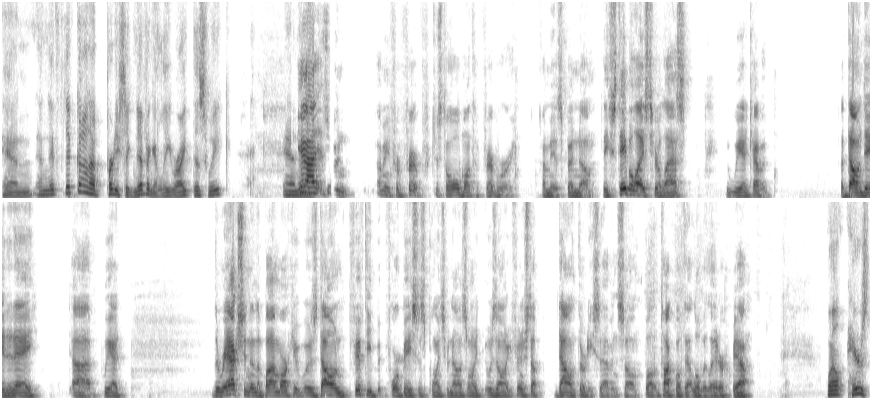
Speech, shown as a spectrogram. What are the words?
and and they've, they've gone up pretty significantly right this week and uh, Yeah, it's been. I mean, for, for just the whole month of February. I mean, it's been. Um, they stabilized here last. We had kind of a, a down day today. Uh, we had the reaction in the bond market was down 54 basis points, but now it's only it was only finished up down 37. So we'll talk about that a little bit later. Yeah. well here's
